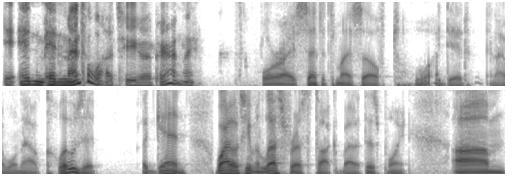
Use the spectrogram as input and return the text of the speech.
It, it, it meant a lot to you, apparently. Or I sent it to myself. I did, and I will now close it again. Why there's even less for us to talk about at this point. Um,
